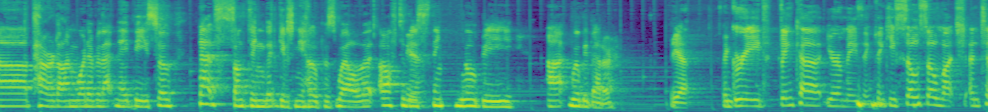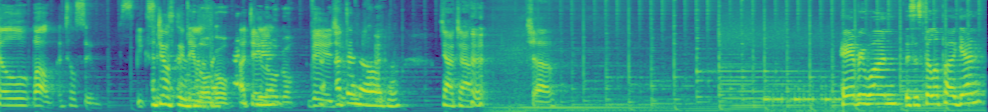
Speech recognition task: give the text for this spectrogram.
uh, paradigm, whatever that may be. So that's something that gives me hope as well. That after yeah. this, things will be uh, will be better. Yeah, agreed. Binka, you're amazing. Thank you so so much. Until well, until soon. Speak soon. Until soon. Até logo. Até logo. Beijo. Até logo. Ciao, ciao. ciao. Hey everyone, this is Philippa again.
